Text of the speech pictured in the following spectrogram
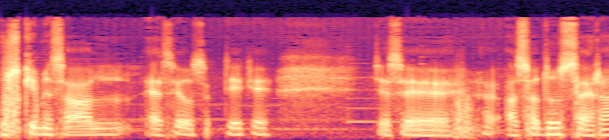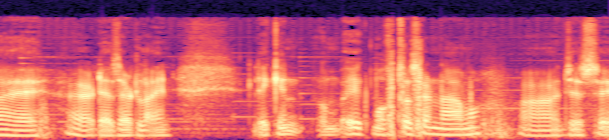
اس کی مثال ایسے ہو سکتی ہے کہ جیسے اسد الصحرا ہے ڈیزرٹ لائن لیکن ایک مختصر نام ہو جیسے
